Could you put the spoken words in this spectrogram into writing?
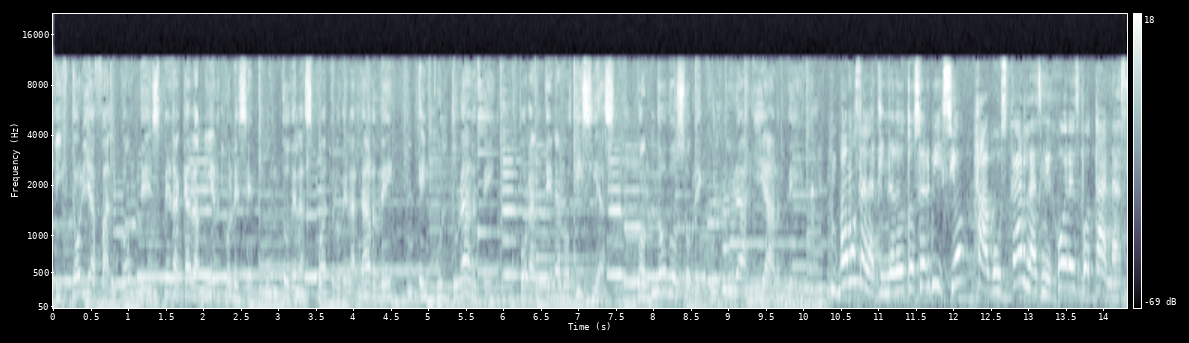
Victoria Falcón te espera cada miércoles en punto de las 4 de la tarde en Culturarte por Antena Noticias, con todo sobre cultura y arte. Vamos a la tienda de autoservicio a buscar las mejores botanas.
